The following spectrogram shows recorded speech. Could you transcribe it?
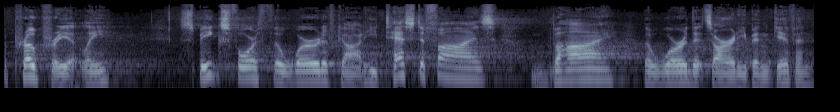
appropriately speaks forth the word of God. He testifies by the word that's already been given.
